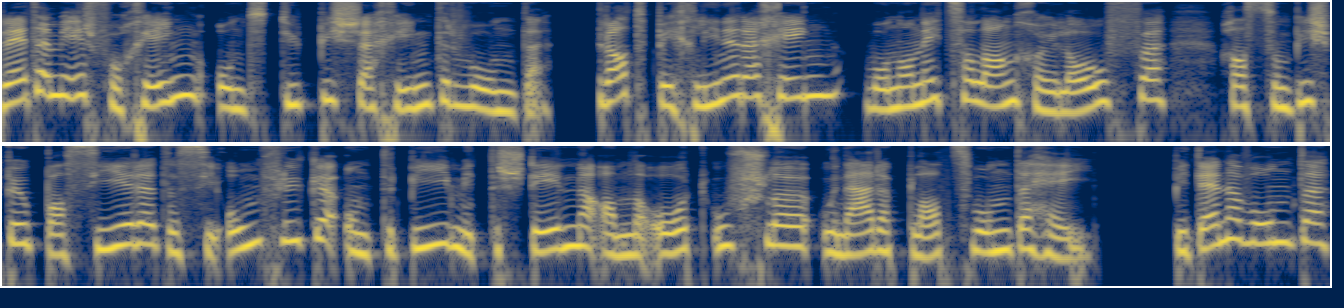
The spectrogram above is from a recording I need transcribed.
Reden wir von Kindern und typischen Kinderwunden. Gerade bei kleineren Kindern, die noch nicht so lange laufen können, kann es zum Beispiel passieren, dass sie umfliegen und dabei mit der Stirn an einem Ort aufschlagen und eine Platzwunde haben. Bei diesen Wunden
